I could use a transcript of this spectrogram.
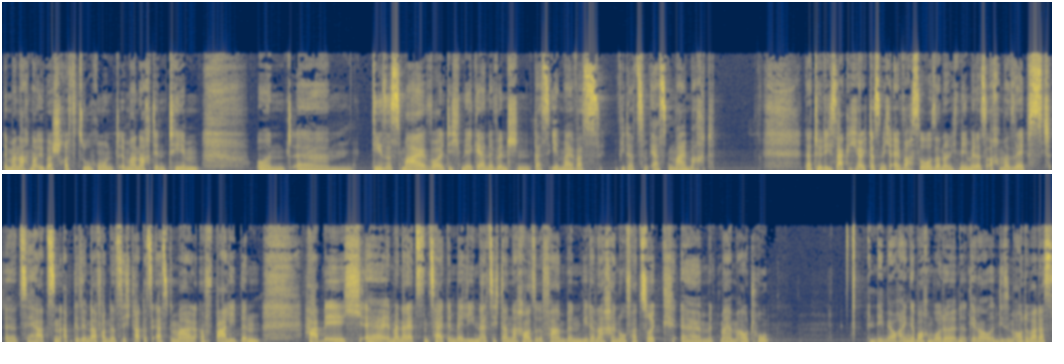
immer nach einer Überschrift suchen und immer nach den Themen. Und ähm, dieses Mal wollte ich mir gerne wünschen, dass ihr mal was wieder zum ersten Mal macht. Natürlich sage ich euch das nicht einfach so, sondern ich nehme mir das auch immer selbst äh, zu Herzen. Abgesehen davon, dass ich gerade das erste Mal auf Bali bin, habe ich äh, in meiner letzten Zeit in Berlin, als ich dann nach Hause gefahren bin, wieder nach Hannover zurück äh, mit meinem Auto, in dem ja auch eingebrochen wurde. Genau in diesem Auto war das.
